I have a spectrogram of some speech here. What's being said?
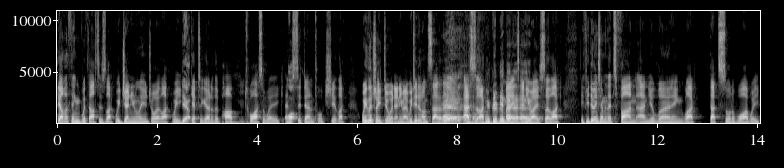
the other thing with us is like we genuinely enjoy it. Like we Yeah. get to go to the pub mm. twice a week and Well- sit down and talk shit. Like we literally do it anyway. We did it on Saturday Yeah. as like a group of mates anyway. So like if you're doing something that's fun and you're learning, like that's sort of why we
